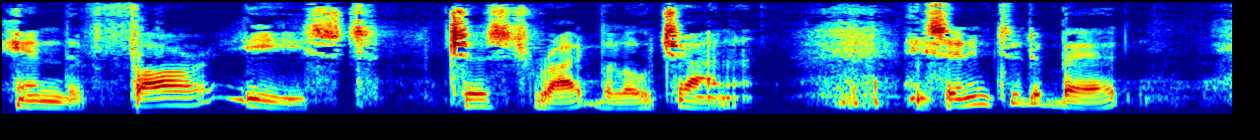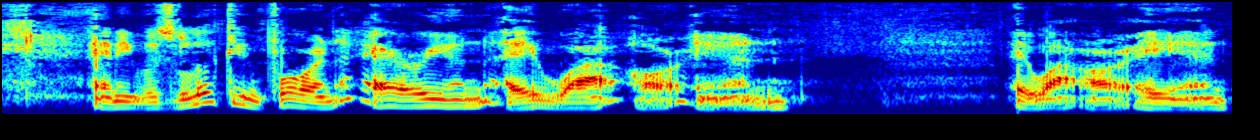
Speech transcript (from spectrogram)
in the far east, just right below China. He sent him to Tibet, and he was looking for an Aryan, A-Y-R-N, A-Y-R-A-N,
